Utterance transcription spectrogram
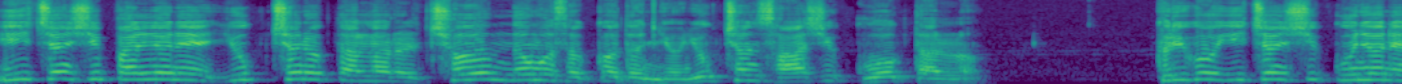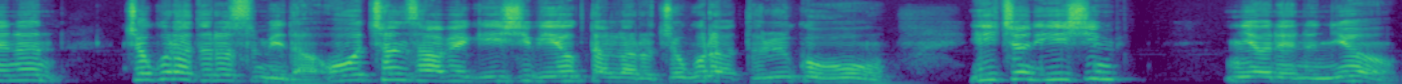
2018년에 6천억 달러를 처음 넘어섰거든요. 6,049억 달러. 그리고 2019년에는 쪼그라들었습니다. 5,422억 달러로 쪼그라들고 2020년에는요.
